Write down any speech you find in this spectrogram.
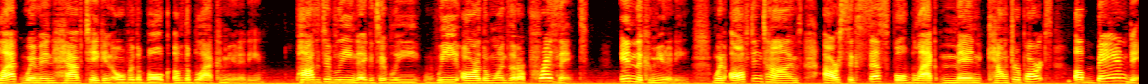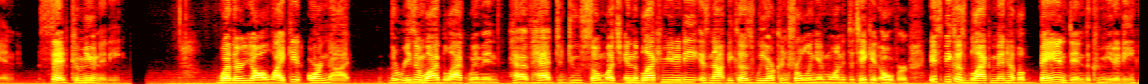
black women have taken over the bulk of the black community. Positively, negatively, we are the ones that are present in the community when oftentimes our successful black men counterparts abandon said community. Whether y'all like it or not, the reason why black women have had to do so much in the black community is not because we are controlling and wanted to take it over. It's because black men have abandoned the community,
